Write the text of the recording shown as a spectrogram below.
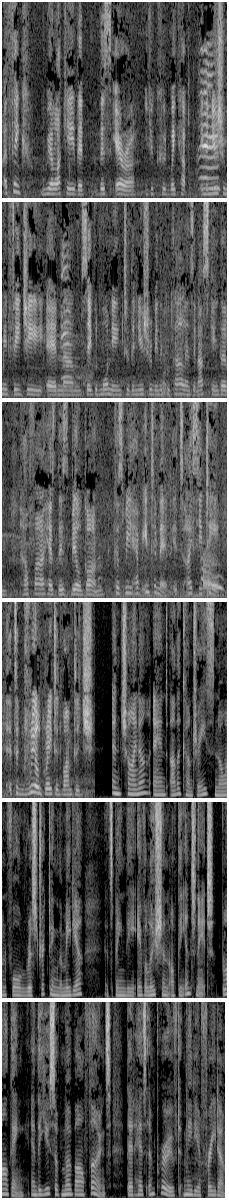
I think we are lucky that this era you could wake up in a newsroom in Fiji and um, say good morning to the newsroom in the Cook Islands and asking them how far has this bill gone? Because we have internet it's ICT it's a real great advantage. In China and other countries known for restricting the media it's been the evolution of the internet, blogging, and the use of mobile phones that has improved media freedom.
